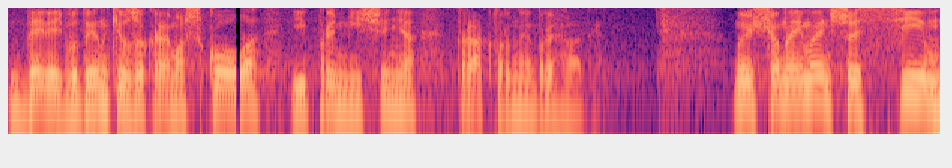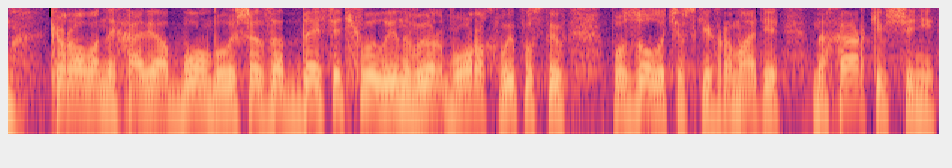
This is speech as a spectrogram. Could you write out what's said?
9 будинків, зокрема школа і приміщення тракторної бригади. Ну і щонайменше сім керованих авіабомб лише за 10 хвилин ворог випустив по Золочівській громаді на Харківщині.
